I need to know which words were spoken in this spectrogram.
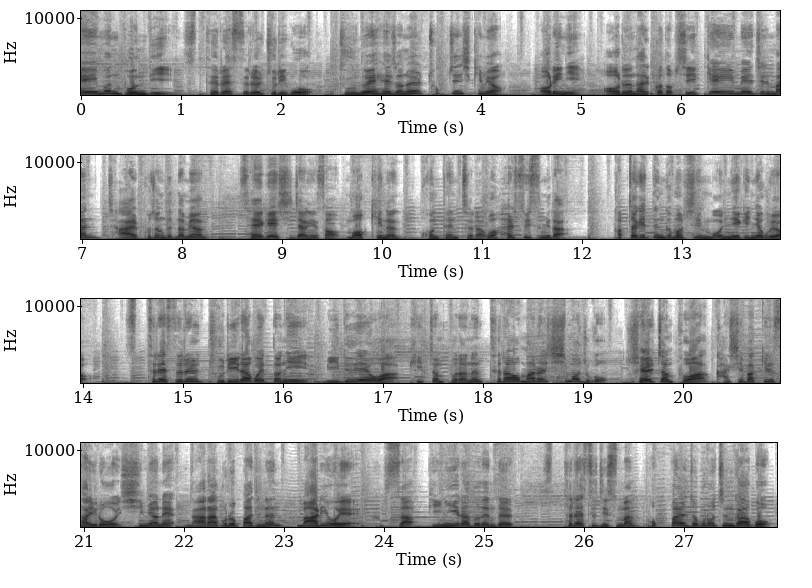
게임은 본디 스트레스를 줄이고 두뇌 회전을 촉진시키며 어린이, 어른 할 것 없이 게임의 질만 잘 포장된다면 세계 시장에서 먹히는 콘텐츠라고 할 수 있습니다. 갑자기 뜬금없이 뭔 얘기냐고요? 스트레스를 줄이라고 했더니 midair와 P점프라는 트라우마를 심어주고 shell점프와 가시밭길 사이로 심연의 나락으로 빠지는 마리오에 흡사 빙의라도 된 듯 스트레스 지수만 폭발적으로 증가하고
